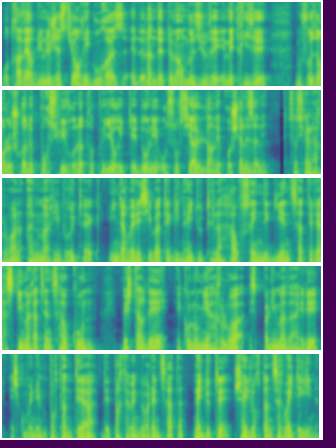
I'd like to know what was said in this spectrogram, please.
Au travers d'une gestion rigoureuse et de l'endettement mesuré et maîtrisé, nous faisons le choix de poursuivre notre priorité donnée au social dans les prochaines années. Sozial arloan, Anne-Marie Brutek, indar berezi bat egin nahi dutela hauzain degien zatere azpimagatzen zaukun. Bestalde, ekonomia arloa espalimada ere eskumen importantea departamentuaren zata, nahi dute sailortan zerbait egin.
